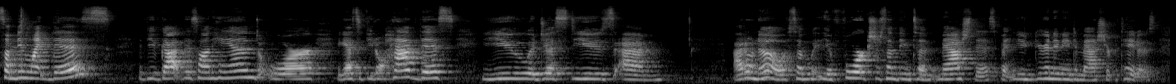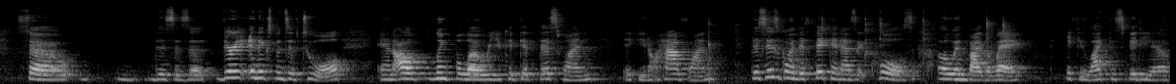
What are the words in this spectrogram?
something like this, if you've got this on hand, or I guess if you don't have this, you would just use, um, I don't know, some you know, forks or something to mash this, but you, you're gonna need to mash your potatoes. So this is a very inexpensive tool, and I'll link below where you could get this one if you don't have one. This is going to thicken as it cools. Oh, and by the way, if you like this video,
